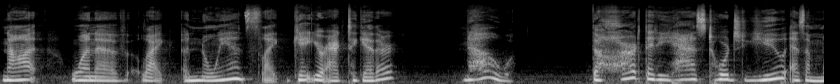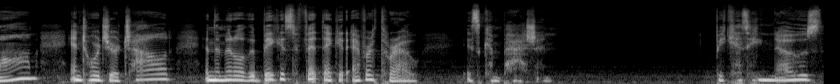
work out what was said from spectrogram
not one of like annoyance, like get your act together. No. The heart that he has towards you as a mom and towards your child in the middle of the biggest fit they could ever throw is compassion. Because he knows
